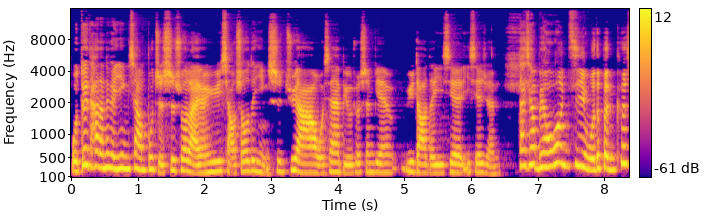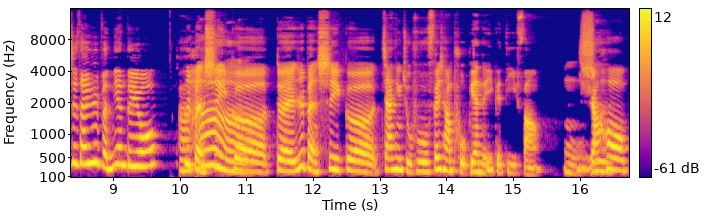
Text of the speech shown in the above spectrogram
我对她的那个印象，不只是说来源于小时候的影视剧啊，我现在比如说身边遇到的一些一些人，大家不要忘记，我的本科是在日本念的哟。日本是一个、uh-huh. 对，日本是一个家庭主妇非常普遍的一个地方，嗯，然后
